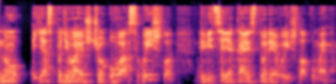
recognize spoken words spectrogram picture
Ну, я сподіваюся, що у вас вийшло. Дивіться, яка історія вийшла у мене.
